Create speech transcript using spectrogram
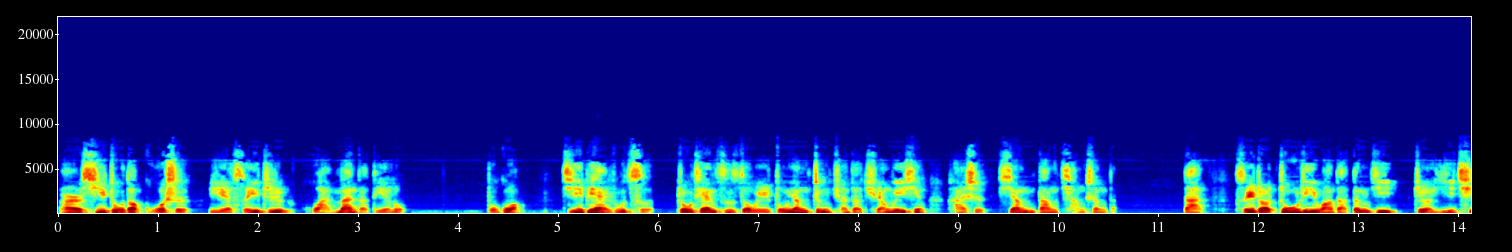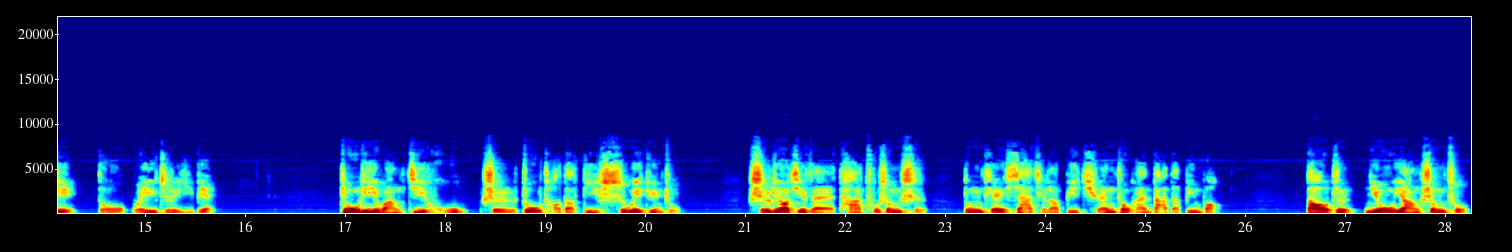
而西周的国势也随之缓慢的跌落。不过，即便如此。周天子作为中央政权的权威性还是相当强盛的，但随着周厉王的登基，这一切都为之一变。周厉王季胡是周朝的第十位君主，史料记载他出生时冬天下起了比拳头还大的冰雹，导致牛羊牲畜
